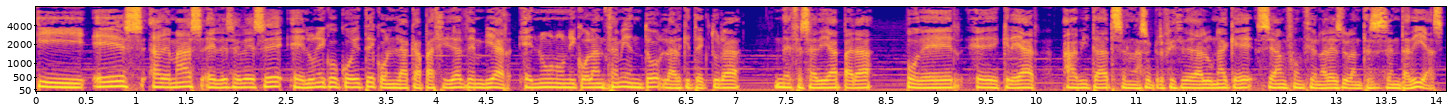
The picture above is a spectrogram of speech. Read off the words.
Y es además el SLS el único cohete con la capacidad de enviar en un único lanzamiento la arquitectura necesaria para poder eh, crear hábitats en la superficie de la Luna que sean funcionales durante 60 días.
